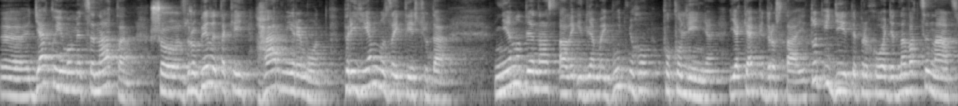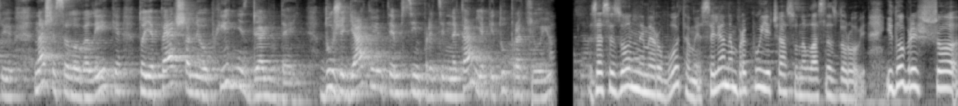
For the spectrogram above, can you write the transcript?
Е, Дякуємо меценатам, що зробили такий гарний ремонт. Приємно зайти сюди. Не ну для нас, але і для майбутнього покоління, яке підростає. Тут і діти приходять на вакцинацію. Наше село велике, то є перша необхідність для людей. Дуже дякуємо тим всім працівникам, які тут працюють. За сезонними роботами селянам бракує часу на власне здоров'я. І добре, що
